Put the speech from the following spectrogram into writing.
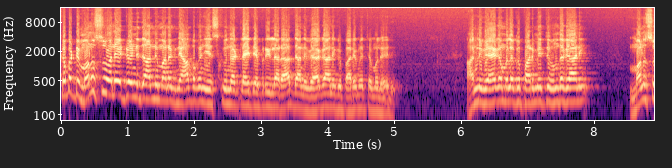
కాబట్టి మనసు అనేటువంటి దాన్ని మనం జ్ఞాపకం చేసుకున్నట్లయితే ప్రియులరా దాని వేగానికి పరిమితము లేదు. అన్ని వేగములకు పరిమితి ఉంది కానీ మనసు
